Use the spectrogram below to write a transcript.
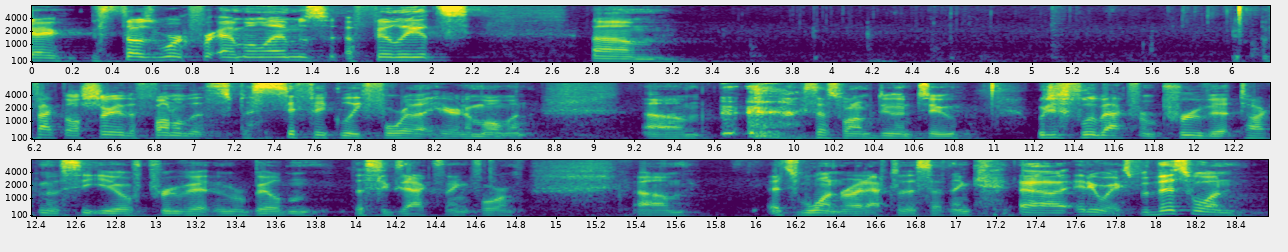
Okay, this does work for MLMs, affiliates. Um, in fact, I'll show you the funnel that's specifically for that here in a moment. Um, that's what I'm doing too. We just flew back from Pruvit, talking to the CEO of Pruvit, and we're building this exact thing for him. Um, it's one right after this, I think. Uh, anyways, but this one,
